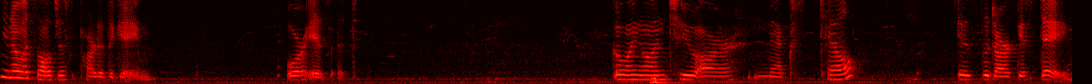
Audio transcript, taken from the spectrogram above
you know, it's all just part of the game. Or is it? Going on to our next tale is The Darkest Day.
